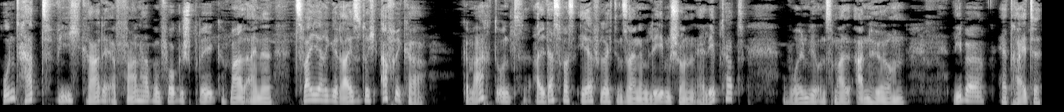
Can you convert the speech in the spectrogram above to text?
und hat, wie ich gerade erfahren habe im Vorgespräch, mal eine zweijährige Reise durch Afrika gemacht und all das, was er vielleicht in seinem Leben schon erlebt hat, wollen wir uns mal anhören. Lieber Herr Treite,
